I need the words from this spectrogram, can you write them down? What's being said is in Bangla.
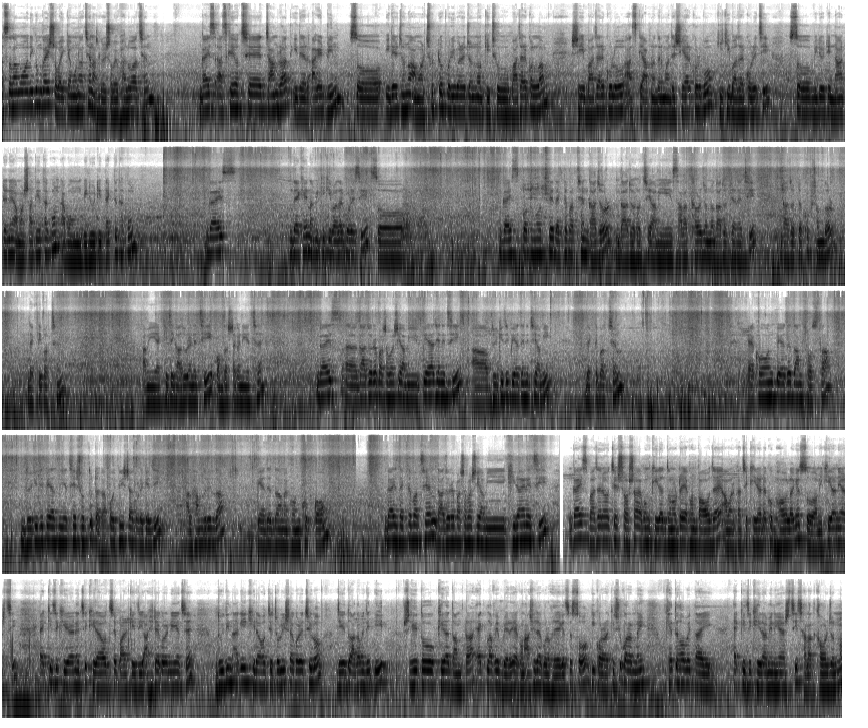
আসসালামু আলাইকুম গাইস সবাই কেমন আছেন? আশা করি সবাই ভালো আছেন। গাইস আজকে হচ্ছে চাঁদ রাত, ঈদের আগের দিন। সো ঈদের জন্য আমার ছোট্ট পরিবারের জন্য কিছু বাজার করলাম। সেই বাজারগুলো আজকে আপনাদের মাঝে শেয়ার করব, কি কি বাজার করেছি। সো ভিডিওটি না টেনে আমার সাথেই থাকুন এবং ভিডিওটি দেখতে থাকুন। গাইস দেখেন আমি কি কি বাজার করেছি। সো গাইস প্রথম হচ্ছে দেখতে পাচ্ছেন গাজর। গাজর হচ্ছে আমি সালাদ খাওয়ার জন্য গাজরটা এনেছি। গাজরটা খুব সুন্দর, দেখতেই পাচ্ছেন। আমি এক কেজি গাজর এনেছি, পঞ্চাশ টাকা নিয়েছে। গাইস গাজরের পাশাপাশি আমি পেঁয়াজ এনেছি দুই কেজি পেঁয়াজ এনেছি আমি, দেখতে পাচ্ছেন। এখন পেঁয়াজের দাম সস্তা। দুই কেজি পেঁয়াজ নিয়েছে সত্তর টাকা, পঁয়ত্রিশ টাকা করে কেজি। আলহামদুলিল্লাহ। পেঁয়াজের দাম এখন খুব কম। গাইস দেখতে পাচ্ছেন, গাজরের পাশাপাশি আমি ক্ষীরা এনেছি। গাইস বাজারে হচ্ছে শশা এবং ক্ষীরা দুটোটাই এখন পাওয়া যায়। আমার কাছে ক্ষীরাটা খুব ভালো লাগে সো আমি ক্ষীরা নিয়ে আসছি। এক কেজি ক্ষীরা এনেছি, ক্ষীরা হচ্ছে পার কেজি আশি টাকা করে নিয়েছে। দুই দিন আগেই ক্ষীরা হচ্ছে চল্লিশ টাকা করে ছিল, যেহেতু আগামী দিন ঈদ, সেহেতু ক্ষীরার দামটা এক লাভে বেড়ে এখন আশি টাকা করে হয়ে গেছে। সো কি করার, কিছু করার নেই। খেতে হবে, তাই এক কেজি ক্ষীরা আমি নিয়ে আসছি সালাদ খাওয়ার জন্য।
